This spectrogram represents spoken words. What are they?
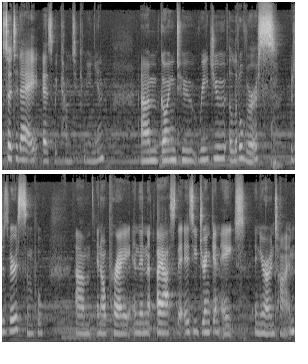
so today, as we come to communion, I'm going to read you a little verse, which is very simple, um, and I'll pray. And then I ask that as you drink and eat in your own time,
